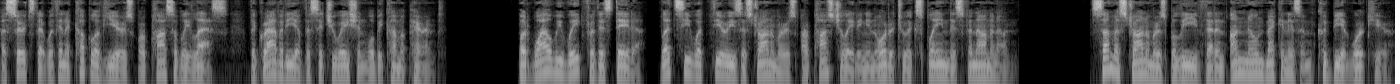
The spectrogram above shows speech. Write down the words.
asserts that within a couple of years or possibly less, the gravity of the situation will become apparent. But while we wait for this data, let's see what theories astronomers are postulating in order to explain this phenomenon. Some astronomers believe that an unknown mechanism could be at work here.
